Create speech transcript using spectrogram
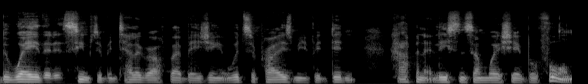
the way that it seems to have been telegraphed by Beijing, it would surprise me if it didn't happen, at least in some way, shape, or form.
